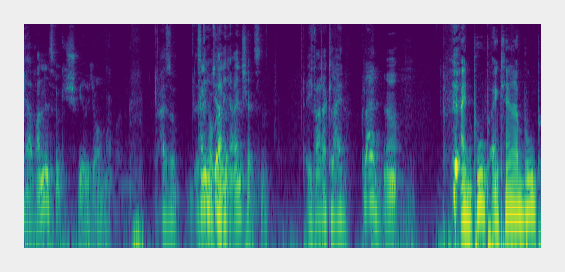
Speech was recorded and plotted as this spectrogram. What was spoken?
Ja, wann ist wirklich schwierig auch mal. Also, kann ich auch gar nicht einschätzen. Ich war da klein. Klein. Ja. Ein Bub, ein kleiner Bub.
